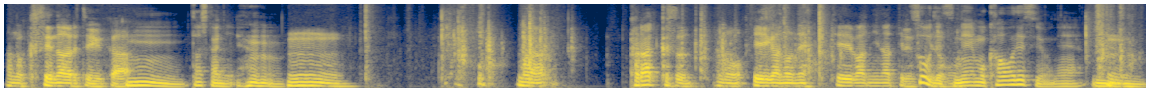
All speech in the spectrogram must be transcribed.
あの、癖のあるというかう、ん、確かに。うんうん。まあ、カラックスの映画のね、定番になってるんですけどもそうです。ね。もう顔ですよね。うん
